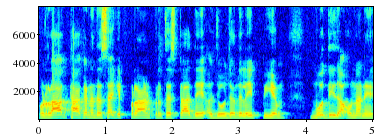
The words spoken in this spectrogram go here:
ਅਨੁਰਾਗ ਠਾਕਰ ਨੇ ਦੱਸਿਆ ਕਿ ਪ੍ਰਾਣ ਪ੍ਰਤਿਸ਼ਠਾ ਦੇ ਆਯੋਜਨ ਦੇ ਲਈ ਪੀਐਮ ਮੋਦੀ ਦਾ ਉਹਨਾਂ ਨੇ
